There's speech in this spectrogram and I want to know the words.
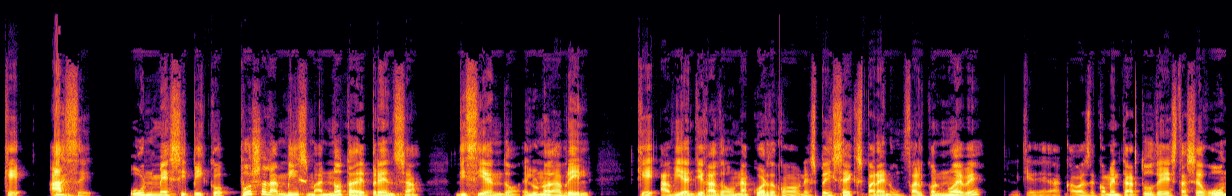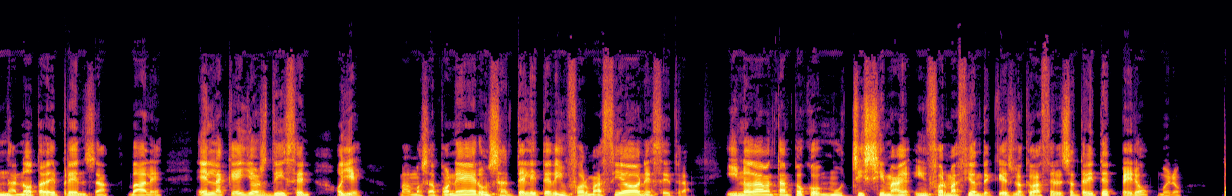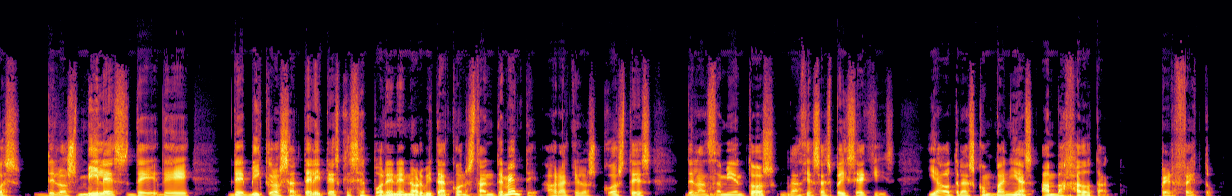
que hace un mes y pico puso la misma nota de prensa diciendo, el 1 de abril, que habían llegado a un acuerdo con SpaceX para en un Falcon 9, el que acabas de comentar tú, de esta segunda nota de prensa, ¿vale? En la que ellos dicen, oye, vamos a poner un satélite de información, etcétera. Y no daban tampoco muchísima información de qué es lo que va a hacer el satélite, pero bueno, pues de los miles de, de microsatélites que se ponen en órbita constantemente, ahora que los costes de lanzamientos, gracias a SpaceX y a otras compañías, han bajado tanto. Perfecto.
